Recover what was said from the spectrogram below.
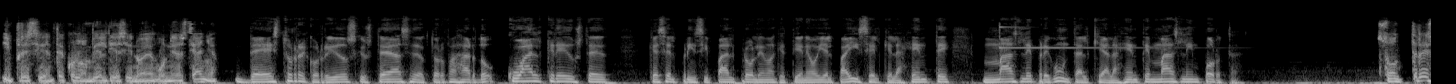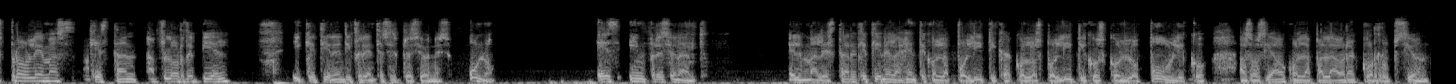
y presidente de Colombia el 19 de junio de este año. De estos recorridos que usted hace, doctor Fajardo, ¿cuál cree usted? Que es el principal problema que tiene hoy el país, el que la gente más le pregunta, el que a la gente más le importa? Son tres problemas que están a flor de piel y que tienen diferentes expresiones. Uno, es impresionante el malestar que tiene la gente con la política, con los políticos, con lo público, asociado con la palabra corrupción.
